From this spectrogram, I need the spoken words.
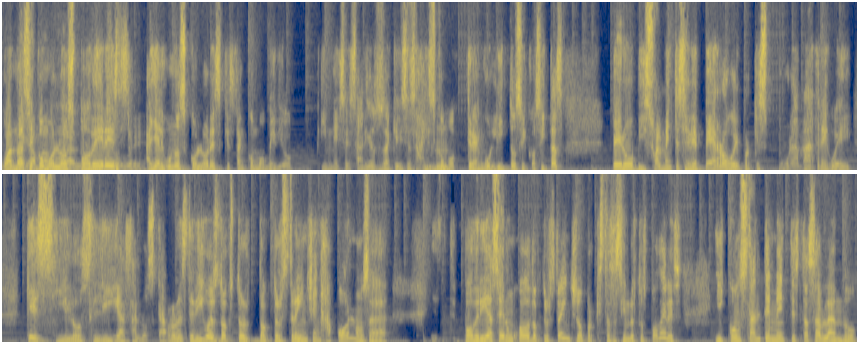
cuando hace como los poderes, hay algunos colores que están como medio innecesarios, o sea, que dices, ay, es como triangulitos y cositas, pero visualmente se ve perro, güey, porque es pura madre, güey. Que si los ligas a los cabrones, te digo, es Doctor, Doctor Strange en Japón, o sea, podría ser un juego Doctor Strange, ¿no? Porque estás haciendo estos poderes. Y constantemente estás hablando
